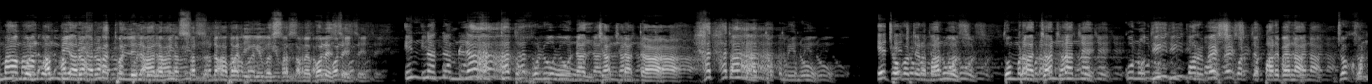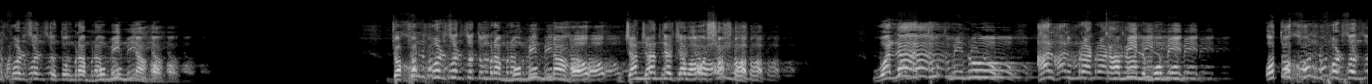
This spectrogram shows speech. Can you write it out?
ইমামুল আম্বিয়া রাহমাতুল লিল আলামিন সাল্লাল্লাহু আলাইহি ওয়াসাল্লাম বলেছেন ইন্নাকুম লা তাদখুলুনাল জান্নাতা হাত্তা তুমিনু। এ জগতের মানুষ তোমরা জান্নাতে কোনোদিন প্রবেশ করতে পারবে না যখন পর্যন্ত তোমরা মুমিন না হও। যখন পর্যন্ত তোমরা মুমিন না হও জান্নাতে যাওয়া অসম্ভব। ওয়ালা তুমিনু আর তোমরা কামিল মুমিন। অতক্ষণ পর্যন্ত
